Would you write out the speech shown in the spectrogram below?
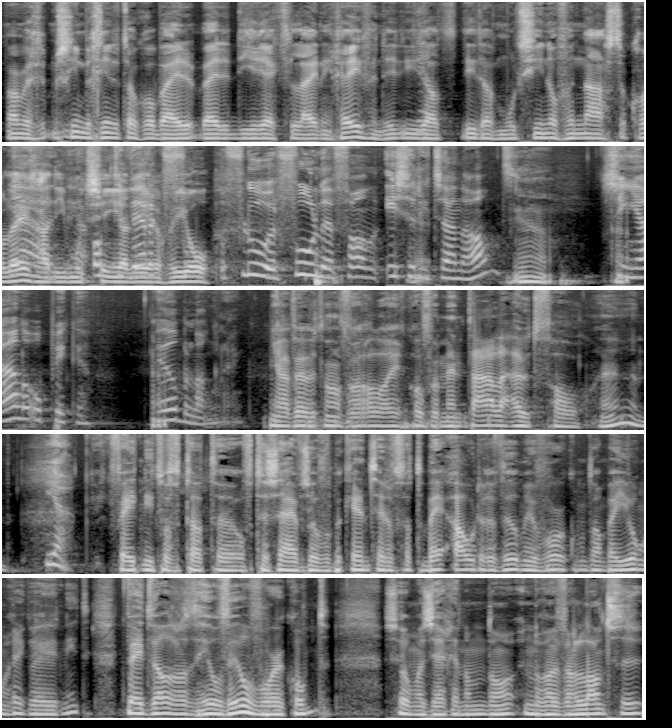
maar misschien begint het ook wel bij de, bij de directe leidinggevende die, Ja. dat, die dat moet zien. Of een naaste collega Ja, die ja, moet op de signaleren van joh. werkvloer voelen van is er iets aan de hand? Ja. Signalen oppikken. Heel belangrijk. Ja, we hebben het dan vooral eigenlijk over mentale uitval. Hè? Ja, Ik weet niet of, dat, eh, of de cijfers over bekend zijn, of dat er bij ouderen veel meer voorkomt dan bij jongeren. Ik weet het niet. Ik weet wel dat het heel veel voorkomt, zullen we maar zeggen. En om nog even een lans te,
